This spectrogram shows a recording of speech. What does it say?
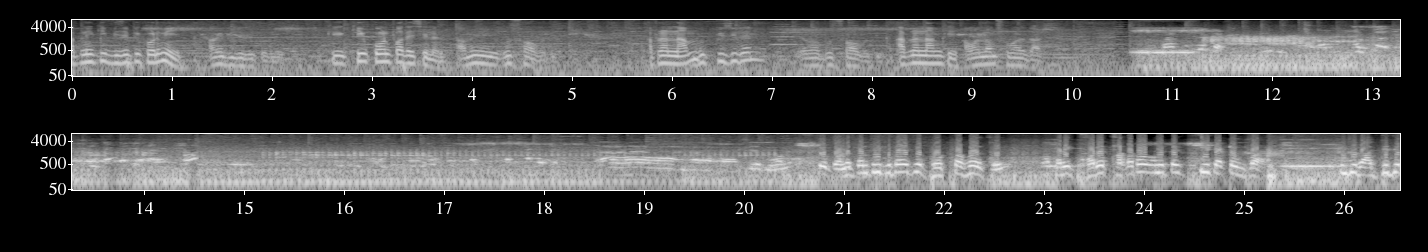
আপনি কি বিজেপি কর্মী? আমি বিজেপি কর্মী। কি কি কোন পদে ছিলেন? আমি বুথ সভাপতি। আপনার নাম? বুথ প্রেসিডেন্ট এবং বুথ সভাপতি। আপনার নাম কি? আমার নাম সুভাষ দাস। তো গণতান্ত্রিক উপায়ে যে ভোটটা হয়েছে আর এই ঘরে থাকাটাও অনেকটা ঠিক একটা উপায়। কিন্তু রাজ্যে যে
